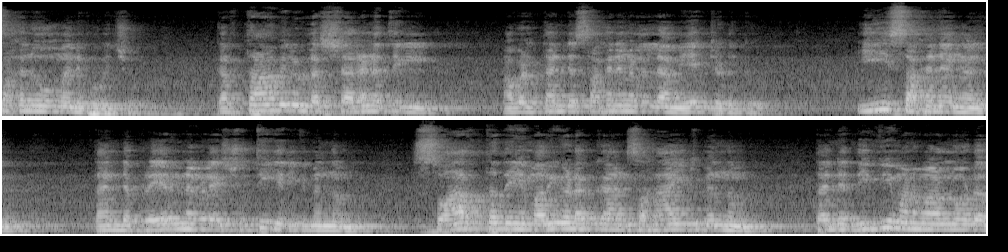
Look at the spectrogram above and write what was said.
സഹനവും അനുഭവിച്ചു. കർത്താവിലുള്ള ശരണത്തിൽ അവൾ തന്റെ സഹനങ്ങളെല്ലാം ഏറ്റെടുത്തു. ഈ സഹനങ്ങൾ തന്റെ പ്രേരണകളെ ശുദ്ധീകരിക്കുമെന്നും സ്വാർത്ഥതയെ മറികടക്കാൻ സഹായിക്കുമെന്നും തന്റെ ദിവ്യ മണവാളിനോട്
